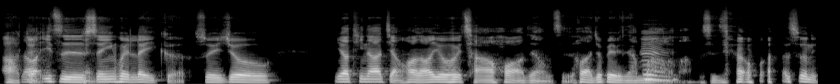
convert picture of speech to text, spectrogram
啊，对然后一直声音会累个，所以就要听他讲话，然后又会插话这样子，后来就被人家骂了嘛，不是这样吗？说你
